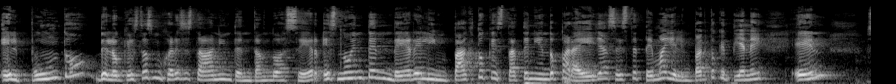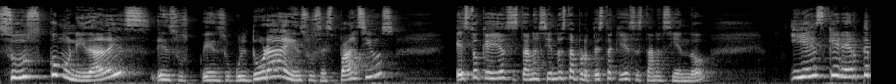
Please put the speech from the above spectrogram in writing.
el punto de lo que estas mujeres estaban intentando hacer, es no entender el impacto que está teniendo para ellas este tema y el impacto que tiene en sus comunidades, en, en su cultura, en sus espacios, esto que ellas están haciendo, esta protesta que ellas están haciendo. Y es quererte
